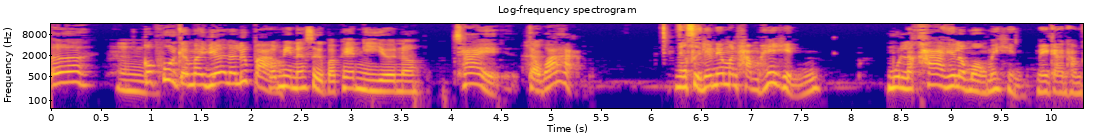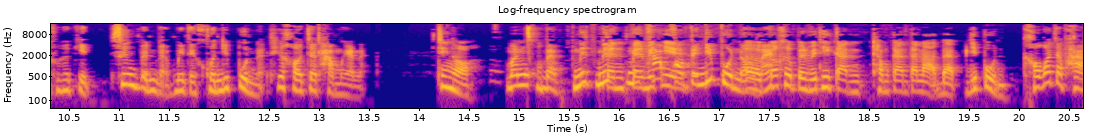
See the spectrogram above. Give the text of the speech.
เอออืมก็พูดกันมาเยอะแล้วหรือเปล่าก็มีหนังสือประเภทนี้เยอะเนอะใช่ แต่ว่าหนังสือเล่มนี้มันทำให้เห็น มูลค่าที่เรามองไม่เห็นในการทำธุรกิจ ซึ่งเป็นแบบมีแต่คนญี่ปุ่นน่ะที่เขาจะทำกันน่ะจริงเหรอมันแบบนึกนึกเป็นเป็นนึกภาพวิธีความเป็นญี่ปุ่นอเออกอไหมก็คือเป็นวิธีการทำการตลาดแบบญี่ปุ่น เขาก็จะพา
